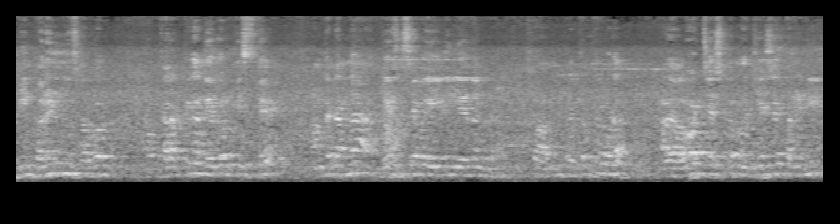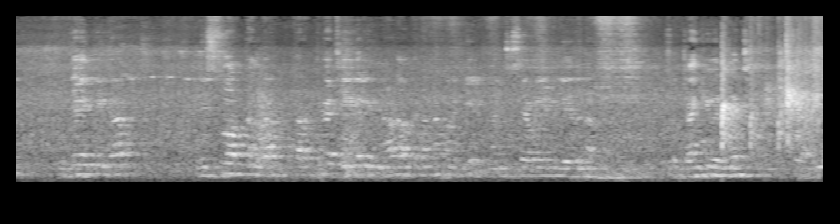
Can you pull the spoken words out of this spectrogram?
నీ పనిని నువ్వు సర్వ కరెక్ట్గా నిర్వర్తిస్తే అంతకన్నా దేశ సేవ ఏమీ లేదంటారు. సో అందుకు ప్రతి ఒక్కరు కూడా అది అలవాటు చేసుకుని మనం చేసే పనిని నిజాయితీగా నిస్వార్థంగా కరెక్ట్గా చేయగలిగినాడు అంతకన్నా మనకి మంచి సేవ ఏమీ లేదని అర్థం so thank you very much. ఈ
